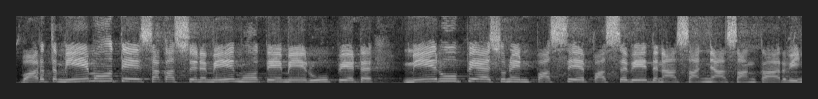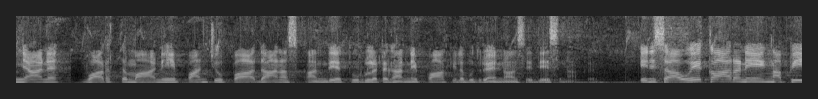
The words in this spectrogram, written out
වර්ත මේ මොහොතේ සකස් වෙන මේ මොහොතේ මේ රූපයට මේ රූපය ඇසුනෙන් පස්සේ පස්සවේදනා සංඥා සංකාර විඤ්ඥාන වර්තමානයේ පංචුපා දානස්කන්දය තුරලට ගන්න පා කියල බුදුරන් වන්සේ දේශනා කර. එනිසා ඔය කාරණයෙන් අපි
